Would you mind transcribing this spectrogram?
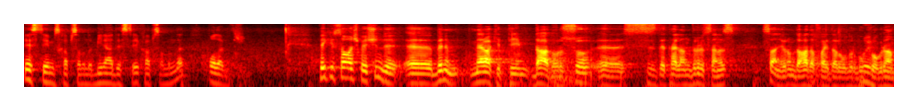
desteğimiz kapsamında, bina desteği kapsamında olabilir. Peki Savaş Bey şimdi e, benim merak ettiğim daha doğrusu e, siz detaylandırırsanız sanıyorum daha da faydalı olur bu Buyurun. program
